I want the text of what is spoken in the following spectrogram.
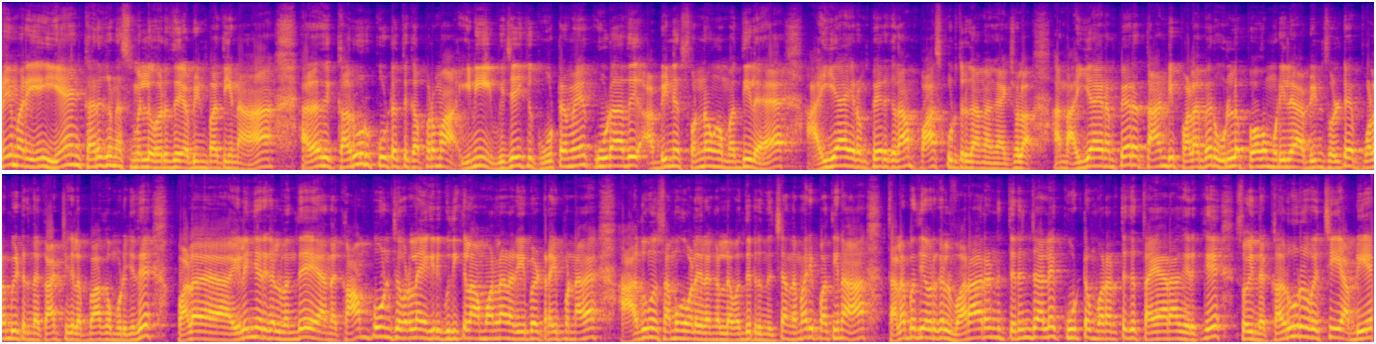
அதே மாதிரி ஏன் கருகுன ஸ்மெல் வருது அப்படின்னு பார்த்தீங்கன்னா அதாவது கரூர் கூட்டத்துக்கு அப்புறமா இனி விஜய்க்கு கூட்டமே கூடாது அப்படின்னு சொன்னவங்க மத்தியில் ஐயாயிரம் பேருக்கு தான் பாஸ் கொடுத்துருக்காங்க ஆக்சுவலாக அந்த ஐயாயிரம் பேரை தாண்டி பல பேர் உள்ளே போக முடியல அப்படின்னு சொல்லிட்டு புலம்பிட்டு இருந்த காட்சிகளை பார்க்க முடிஞ்சது. பல இளைஞர்கள் வந்து அந்த காம்பவுண்ட் சுவரெல்லாம் எகிரி குதிக்கலாமான்லாம் நிறைய பேர் ட்ரை பண்ணாங்க. அதுவும் சமூக வலைதளங்களில் வந்துட்டு இருந்துச்சு. அந்த மாதிரி பார்த்தீங்கன்னா தளபதி அவர்கள் வராருன்னு தெரிஞ்சாலே கூட்டம் வர்றதுக்கு தயாராக இருக்குது ஸோ இந்த கரூரை வச்சு அப்படியே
